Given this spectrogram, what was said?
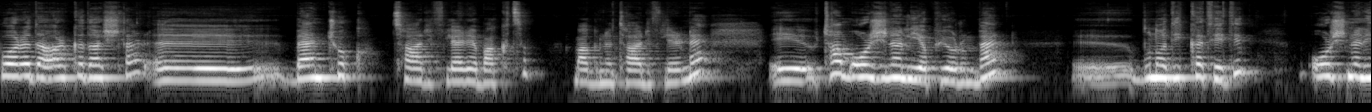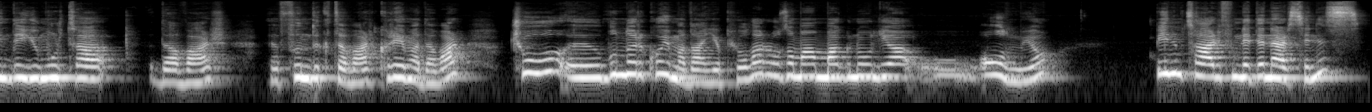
Bu arada arkadaşlar ben çok tariflere baktım. Magno tariflerine. Tam orijinali yapıyorum ben. Buna dikkat edin. Orijinalinde yumurta da var fındık da var, krema da var. Çoğu bunları koymadan yapıyorlar. O zaman magnolia olmuyor. Benim tarifimle denerseniz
